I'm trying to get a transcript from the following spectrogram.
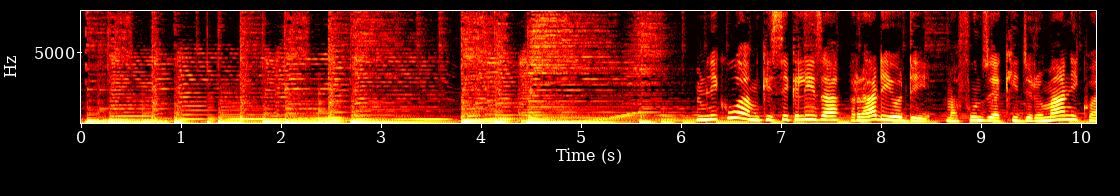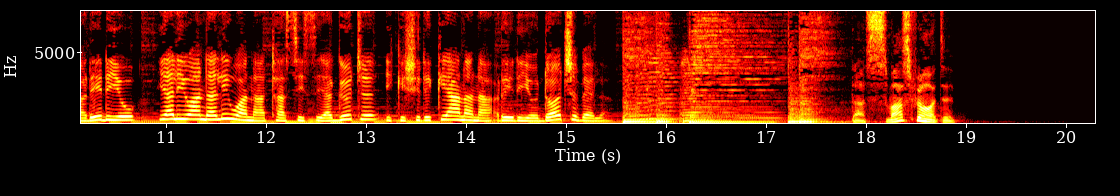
Mlikuwa mkisikiliza radio d mafunzo ya kijerumani kwa redio yaliyoandaliwa na taasisi ya goethe ikishirikiana na Radio deutsche welle Das war's für heute.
